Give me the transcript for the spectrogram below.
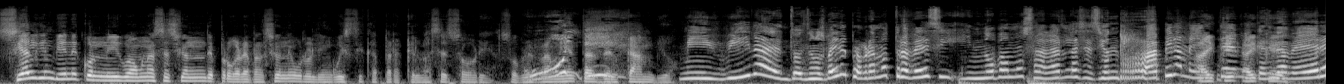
si alguien viene conmigo a una sesión de programación neurolingüística para que lo asesore sobre herramientas del cambio. Mi vida, entonces nos va a ir el programa otra vez y, no vamos a dar la sesión rápidamente, mi querida Bere.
